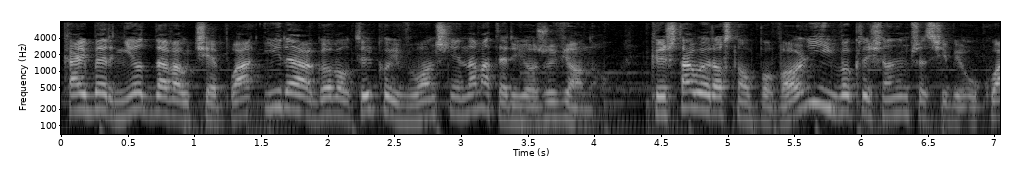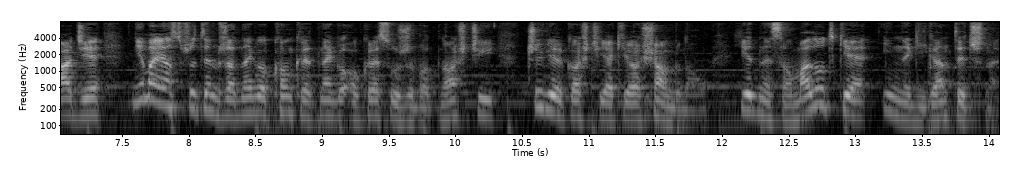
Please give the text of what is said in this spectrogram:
Kyber nie oddawał ciepła i reagował tylko i wyłącznie na materię ożywioną. Kryształy rosną powoli i w określonym przez siebie układzie, nie mając przy tym żadnego konkretnego okresu żywotności czy wielkości, jakie osiągną. Jedne są malutkie, inne gigantyczne.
